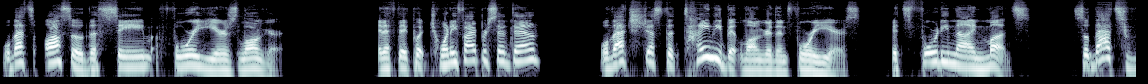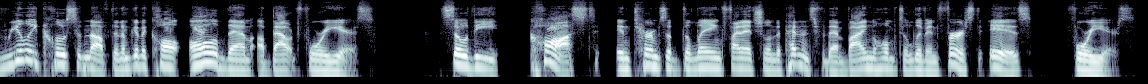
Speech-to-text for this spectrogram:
Well, that's also the same four years longer. And if they put 25% down, well, that's just a tiny bit longer than four years. It's 49 months. So that's really close enough that I'm going to call all of them about four years. So the cost in terms of delaying financial independence for them, buying a home to live in first, is four years.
